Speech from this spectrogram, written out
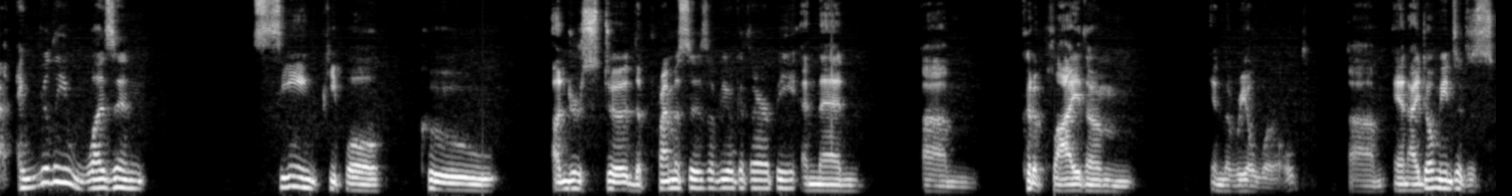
I really wasn't seeing people who understood the premises of yoga therapy and then um, could apply them in the real world. Um, and I don't mean to dis-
